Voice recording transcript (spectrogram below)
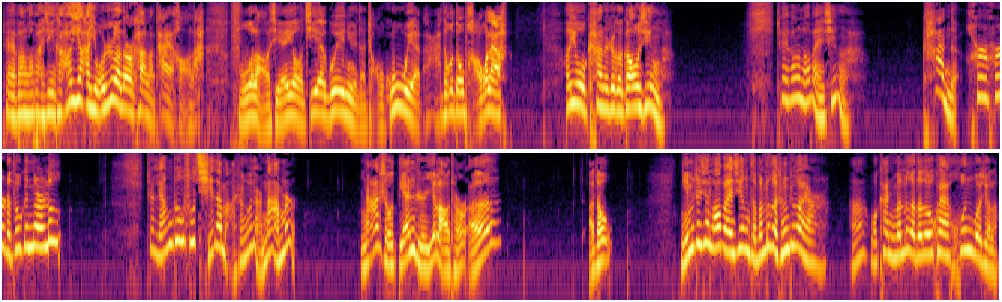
这帮老百姓一看，哎呀，有热闹看了，太好了！扶老携幼、接闺女的、找姑爷的，都都跑过来了。哎呦，看的这个高兴啊！这帮老百姓啊，看的呵呵的都跟那儿乐。这梁中书骑在马上有点纳闷拿手点指一老头呃，阿都，你们这些老百姓怎么乐成这样啊？啊，我看你们乐的都快昏过去了，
